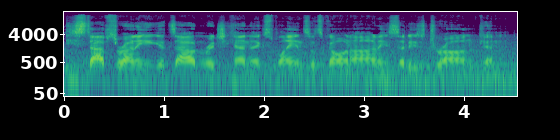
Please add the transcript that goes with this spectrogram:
he stops running. He gets out, and Richie kind of explains what's going on. He said he's drunk and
